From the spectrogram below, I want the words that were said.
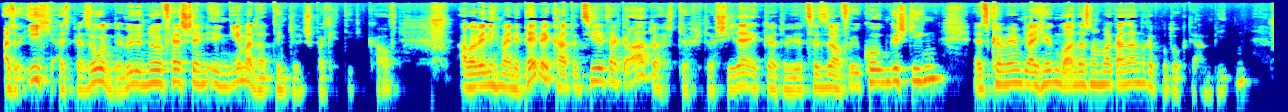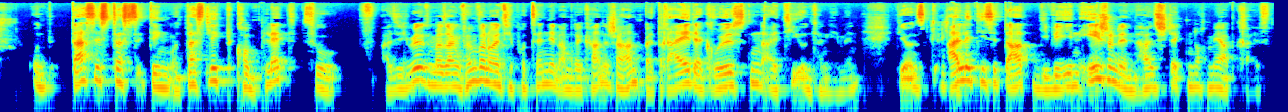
also ich als Person, der würde nur feststellen, irgendjemand hat Dinkelspaghetti gekauft. Aber wenn ich meine Payback-Karte ziehe, sagt, ah, da, da, da steht der Ecker, du, jetzt ist er auf Öko umgestiegen, jetzt können wir ihm gleich irgendwo anders nochmal ganz andere Produkte anbieten. Und das ist das Ding. Und das liegt komplett zu, also ich würde jetzt mal sagen, 95 Prozent in amerikanischer Hand bei drei der größten IT-Unternehmen, die uns Richtig. alle diese Daten, die wir ihnen eh schon in den Hals stecken, noch mehr abgreifen.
